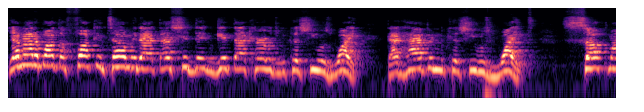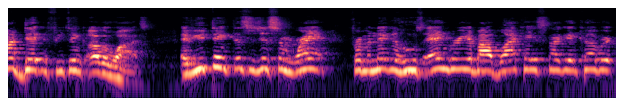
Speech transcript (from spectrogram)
Y'all not about to fucking tell me that that shit didn't get that coverage because she was white. That happened because she was white. Suck my dick if you think otherwise. If you think this is just some rant from a nigga who's angry about black cases not getting covered,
